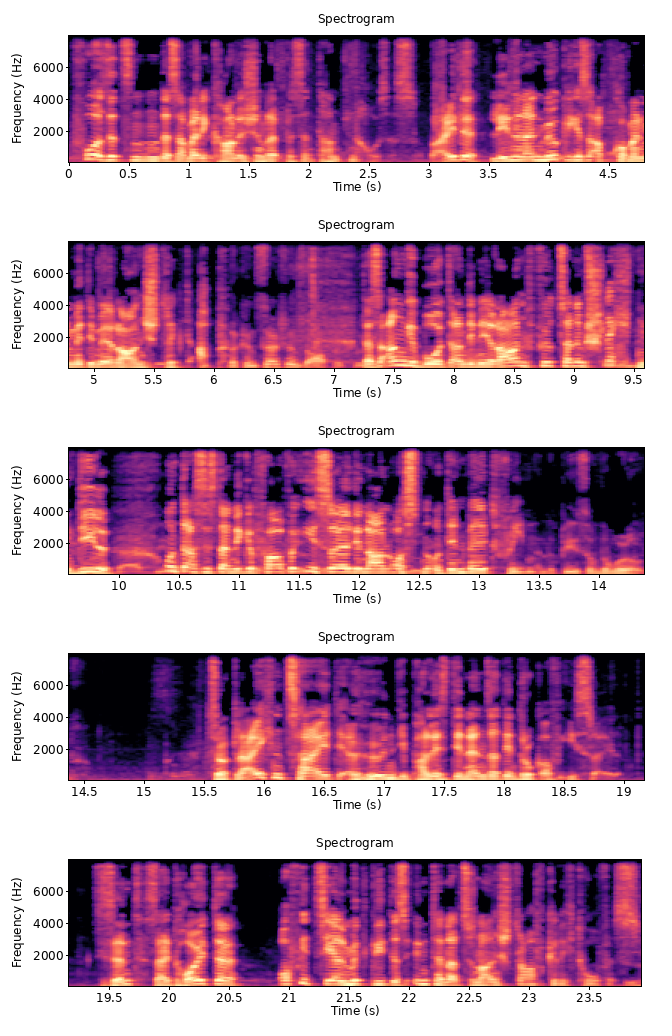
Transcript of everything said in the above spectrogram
Vorsitzenden des amerikanischen Repräsentantenhauses. Beide lehnen ein mögliches Abkommen mit dem Iran strikt ab. Das Angebot an den Iran führt zu einem schlechten Deal und das ist eine Gefahr für Israel, den Nahen Osten und den Weltfrieden. Zur gleichen Zeit erhöhen die Palästinenser den Druck auf Israel. Sie sind seit heute offiziell Mitglied des Internationalen Strafgerichtshofes.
